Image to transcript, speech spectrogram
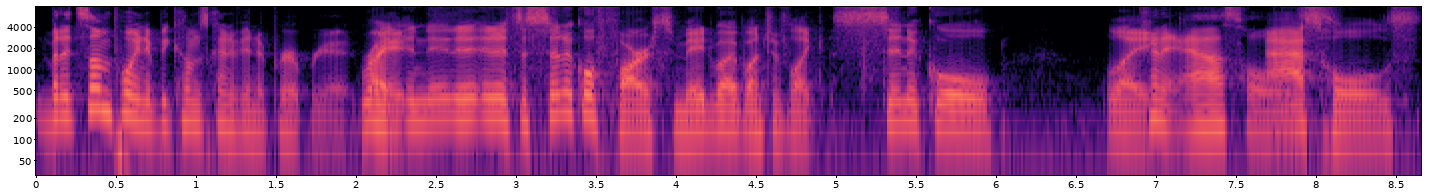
but at some point it becomes kind of inappropriate. Right. And, and, and it's a cynical farce made by a bunch of like cynical, like kind of assholes. assholes,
